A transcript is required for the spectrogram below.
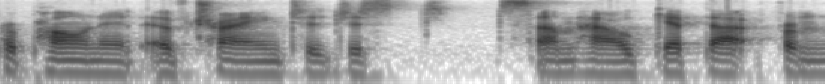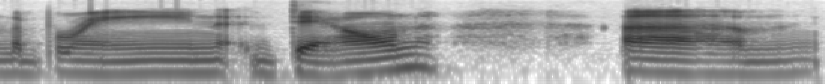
proponent of trying to just somehow get that from the brain down um,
